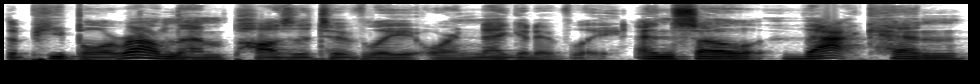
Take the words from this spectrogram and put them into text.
the people around them positively or negatively. And so that can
